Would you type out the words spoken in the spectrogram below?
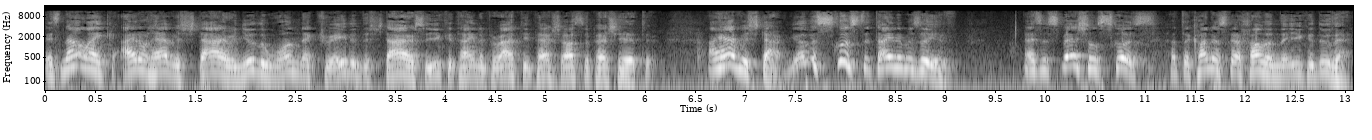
It's not like I don't have a star and you're the one that created the star, so you could taina parati pesha asa pesha I have a star. You have a schus to taina mezuyif. There's a special schus at the kanas chachamim that you could do that.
